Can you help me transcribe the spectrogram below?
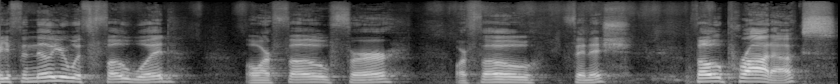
you familiar with faux wood or faux fur or faux finish? Faux products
